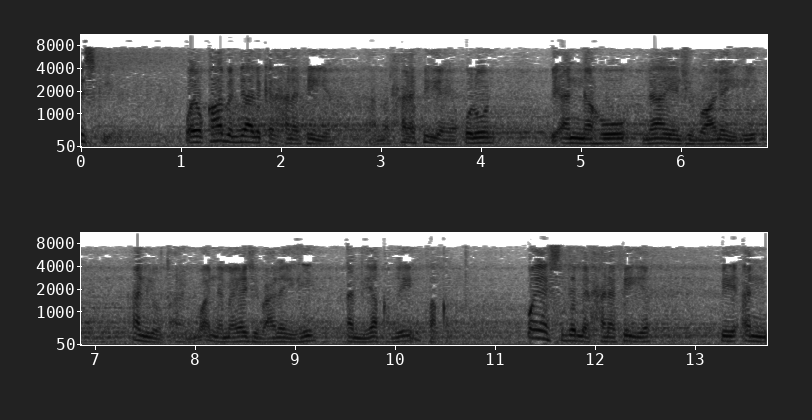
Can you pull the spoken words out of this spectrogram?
مسكينا. ويقابل ذلك الحنفية. أما الحنفية يقولون بأنه لا يجب عليه أن يطعم وإنما يجب عليه أن يقضي فقط. ويستدل الحنفية بأن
